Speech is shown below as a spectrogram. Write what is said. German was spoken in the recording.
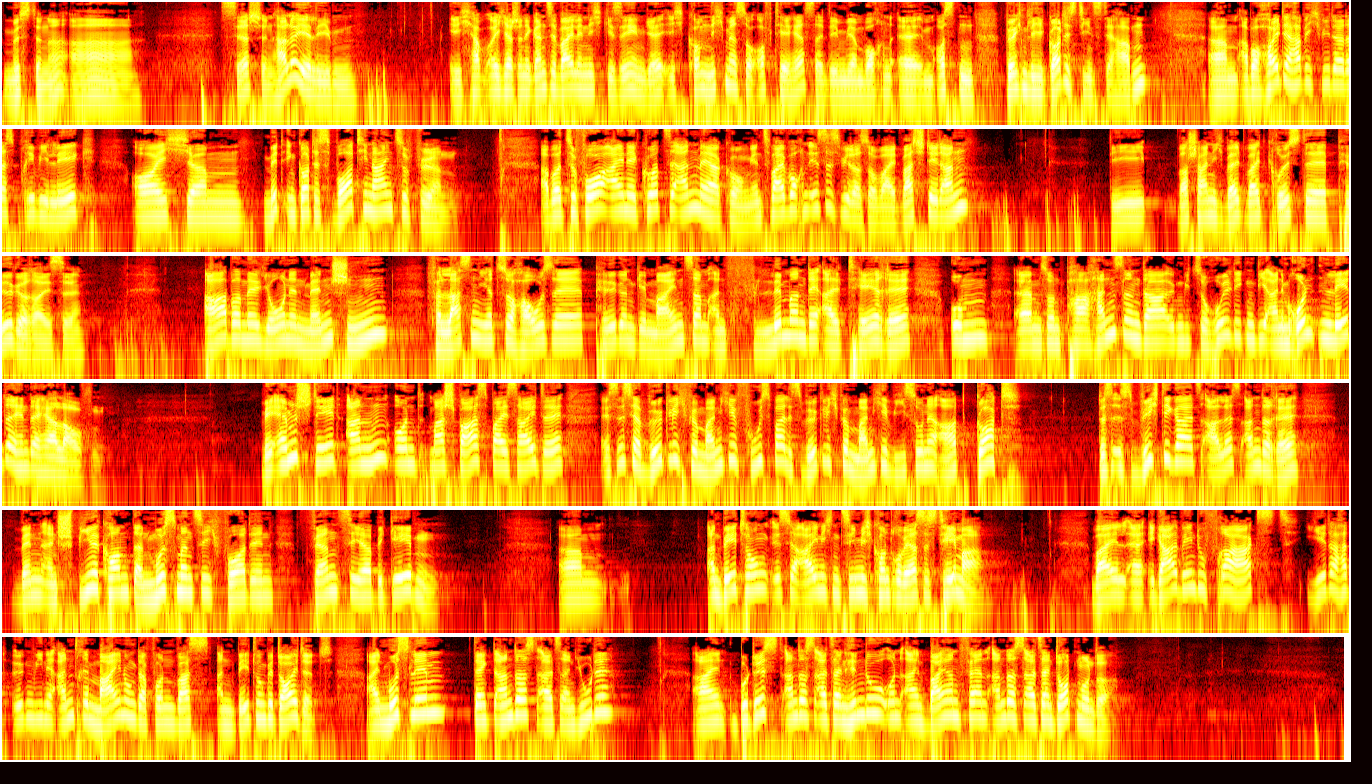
Müsste, ne? Ah, sehr schön. Hallo ihr Lieben. Ich habe euch ja schon eine ganze Weile nicht gesehen. Gell? Ich komme nicht mehr so oft hierher, seitdem wir im, Wochen, äh, im Osten wöchentliche Gottesdienste haben. Ähm, aber heute habe ich wieder das Privileg, euch ähm, mit in Gottes Wort hineinzuführen. Aber zuvor eine kurze Anmerkung. In zwei Wochen ist es wieder soweit. Was steht an? Die wahrscheinlich weltweit größte Pilgerreise. Aber Millionen Menschen verlassen ihr Zuhause, pilgern gemeinsam an flimmernde Altäre, um ähm, so ein paar Hanseln da irgendwie zu huldigen, die einem runden Leder hinterherlaufen. WM steht an und mal Spaß beiseite. Es ist ja wirklich für manche, Fußball ist wirklich für manche wie so eine Art Gott. Das ist wichtiger als alles andere. Wenn ein Spiel kommt, dann muss man sich vor den Fernseher begeben. Ähm, Anbetung ist ja eigentlich ein ziemlich kontroverses Thema. Weil äh, egal wen du fragst, jeder hat irgendwie eine andere Meinung davon, was Anbetung bedeutet. Ein Muslim denkt anders als ein Jude, ein Buddhist anders als ein Hindu und ein Bayern-Fan anders als ein Dortmunder.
